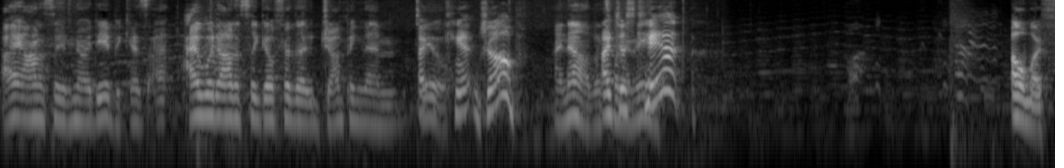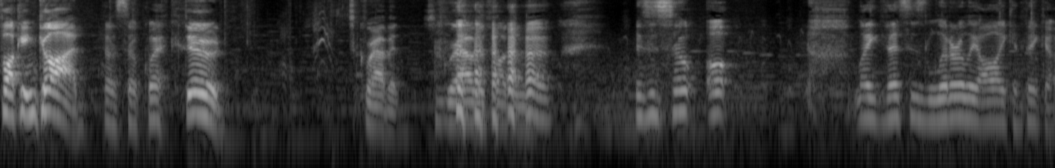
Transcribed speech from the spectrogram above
I honestly have no idea because I, I would honestly go for the jumping them too. I can't jump. I, know. That's I what just I mean. can't. Oh my fucking god, That was so quick. dude! Just grab it. Just grab it, fucking. This is so oh, like this is literally all I can think of.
